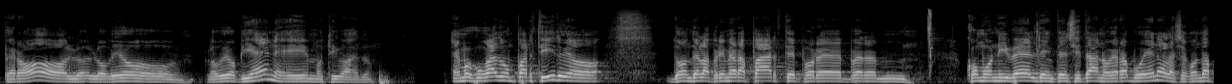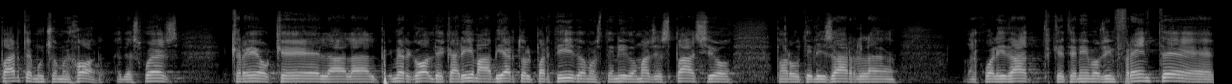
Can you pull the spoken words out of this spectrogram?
pero lo, veo, bien y motivado. Hemos jugado un partido donde la primera parte por, eh, mm, como nivel de intensidad no era buena, la segunda parte mucho mejor. Después Creo que el primer gol de Karim ha abierto el partido, hemos tenido más espacio para utilizar la, la cualidad que tenemos enfrente,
